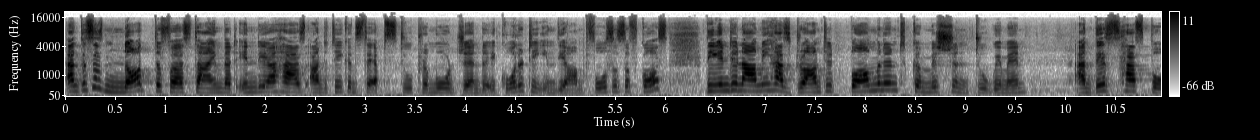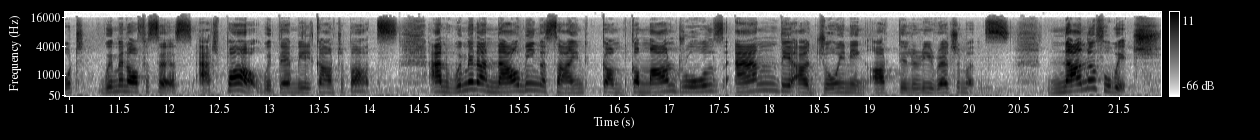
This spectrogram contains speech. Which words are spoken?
And this is not the first time that India has undertaken steps to promote gender equality in the armed forces, of course. The Indian Army has granted permanent commission to women and this has put women officers at par with their male counterparts. And women are now being assigned com command roles and they are joining artillery regiments, none of which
